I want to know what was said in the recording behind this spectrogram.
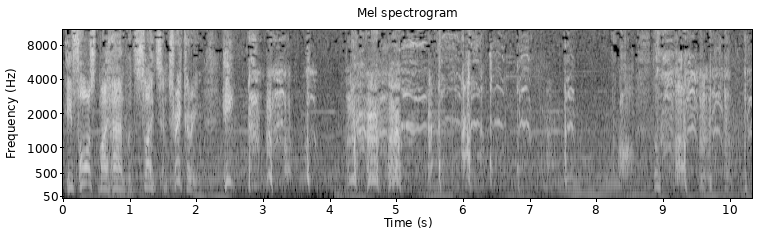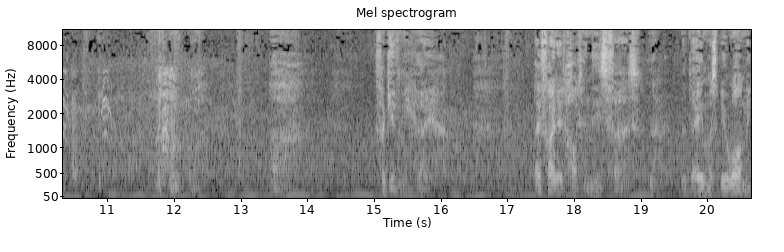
He forced my hand with sleights and trickery. He... find it hot in these furs. The day must be warming.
